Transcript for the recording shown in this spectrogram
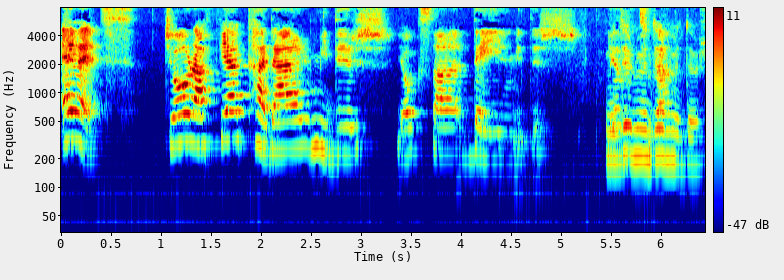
Evet, coğrafya kader midir yoksa değil midir? Müdür müdür müdür.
